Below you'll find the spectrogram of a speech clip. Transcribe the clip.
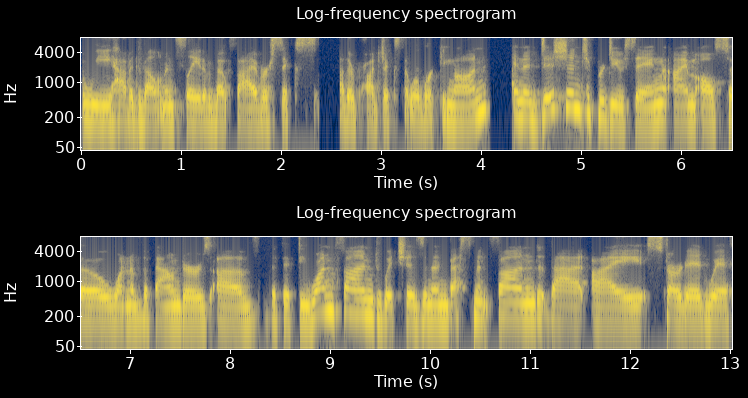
we have a development slate of about five or six other projects that we're working on. In addition to producing, I'm also one of the founders of the 51 Fund, which is an investment fund that I started with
